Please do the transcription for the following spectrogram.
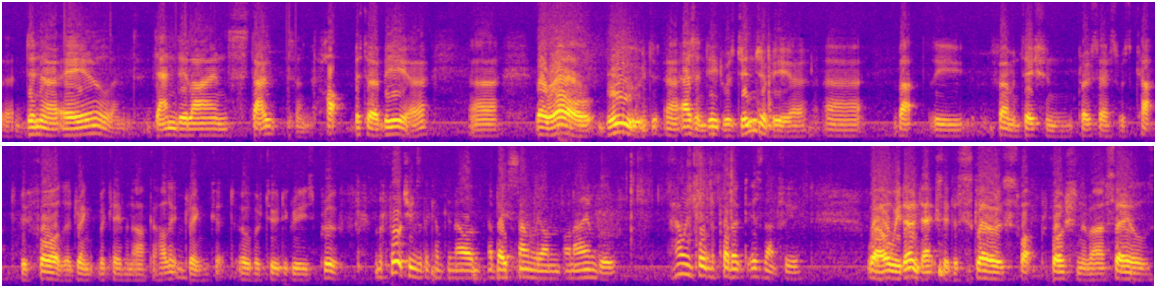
uh, dinner ale and dandelion stout and hot bitter beer. Uh, they were all brewed, uh, as indeed was ginger beer, uh, but the fermentation process was cut before the drink became an alcoholic mm. drink at over two degrees proof. Well, the fortunes of the company now are based soundly on, on Irn-Bru. How important a product is that for you? Well, we don't actually disclose what proportion of our sales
